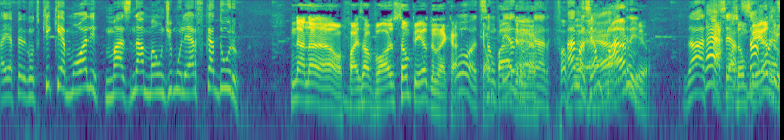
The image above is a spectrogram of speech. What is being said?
Aí a pergunta, o que, que é mole, mas na mão de mulher fica duro? Não, não, não. Faz a voz de São Pedro, né, cara? Pô, Que é São um padre, Pedro, né? cara. favor, ah, mas é um é. padre? Claro, meu. Ah, tá É, certo. São Pedro.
